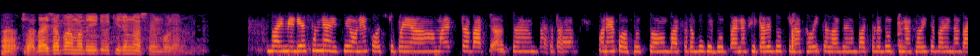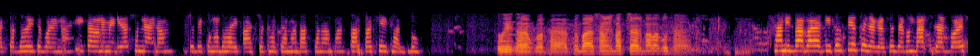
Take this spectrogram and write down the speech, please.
আচ্ছা আয়সা আপা আমাদের ইউটিউবে কি জন্য আসলেন বলেন? ভাই মিডিয়ার সামনে আইছি অনেক কষ্ট পাই আমার একটা বাচ্চা আছে বাচ্চাটা অনেক অসুস্থ বাচ্চাটা বুকে দুধ পায় না ফিটারে দুধ কিনা খাওয়াইতে লাগে বাচ্চাটা দুধ কিনা খাওয়াইতে পারি না ডাক্তার ধরাইতে পারি না এই কারণে মিডিয়ার সামনে আইলাম যদি কোনো ভাই পাশে থাকে আমার বাচ্চারা আমার তার পাশেই থাকব। খুবই খারাপ কথা। তো বা স্বামী বাচ্চার বাবা কোথায়? স্বামীর বাবা ডিভোর্স দিয়ে চলে গেছে যখন বাচ্চার বয়স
